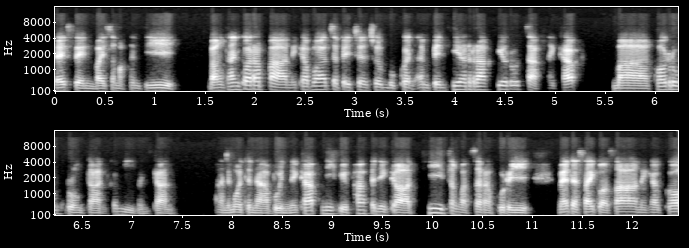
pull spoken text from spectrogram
ได้เซ็นใบสมัครทันที บางท่านก็รับปากนะครับว่าจะไปเชิญชวนบุคคลอันเป็นที่รักที่รู้จักนะครับ มาเข้าร่วมโครงการก็มีเหมือนกันอนุโมทนาบุญนะครับ นี่คือภาพบรรยากาศที่จังหวัดสระบุรี แม้แต่ไซต์ก่อสร้างนะครับ ก็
